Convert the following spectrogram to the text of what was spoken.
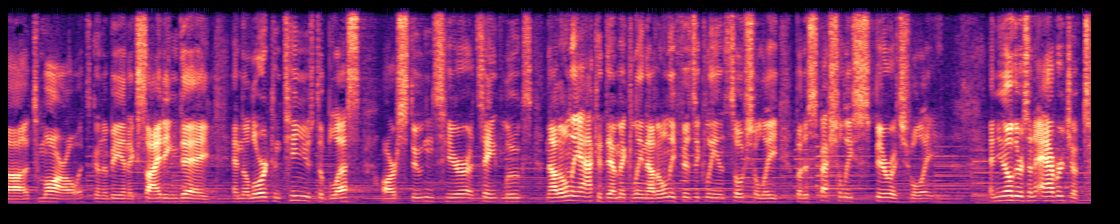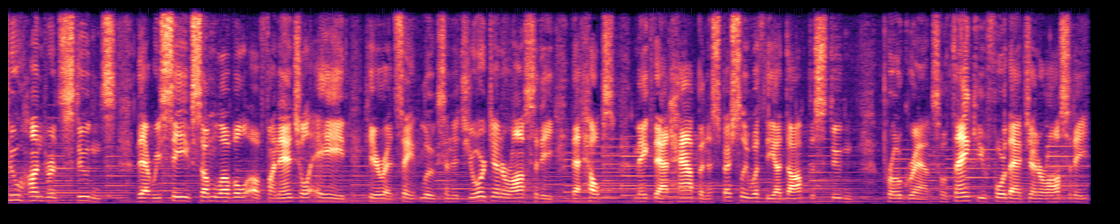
uh, tomorrow. It's going to be an exciting day. And the Lord continues to bless our students here at St. Luke's, not only academically, not only physically and socially, but especially spiritually. And you know, there's an average of 200 students that receive some level of financial aid here at St. Luke's. And it's your generosity that helps make that happen, especially with the Adopt a Student program. So thank you for that generosity.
